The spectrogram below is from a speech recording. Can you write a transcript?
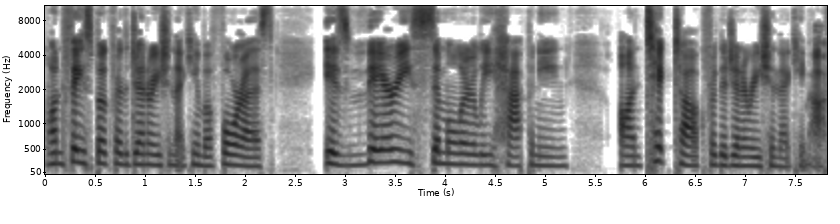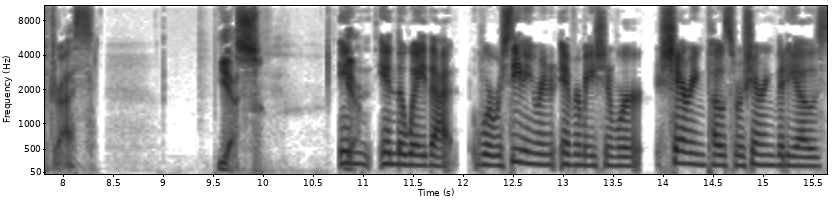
on Facebook for the generation that came before us is very similarly happening on TikTok for the generation that came after us. Yes. In in the way that we're receiving re- information, we're sharing posts, we're sharing videos,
